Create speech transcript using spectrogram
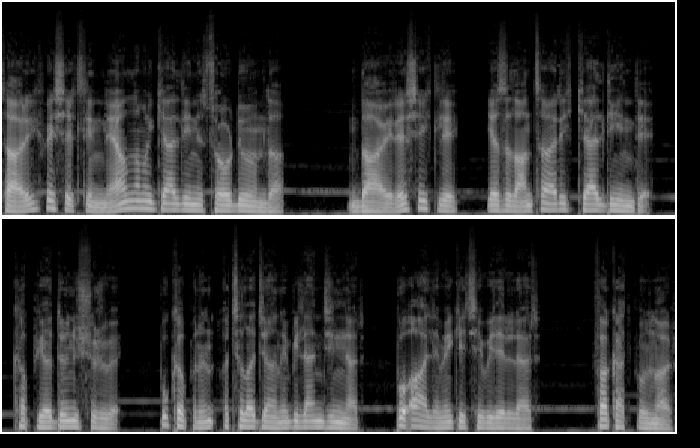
Tarih ve şeklin ne anlama geldiğini sorduğumda daire şekli yazılan tarih geldiğinde kapıya dönüşür ve bu kapının açılacağını bilen cinler bu aleme geçebilirler. Fakat bunlar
